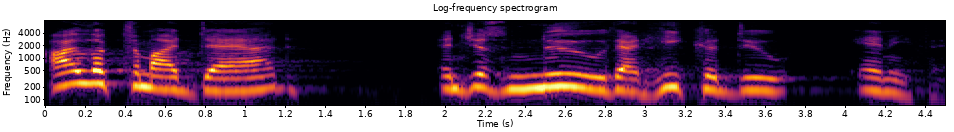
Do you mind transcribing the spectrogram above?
I looked to my dad and just knew that he could do anything.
